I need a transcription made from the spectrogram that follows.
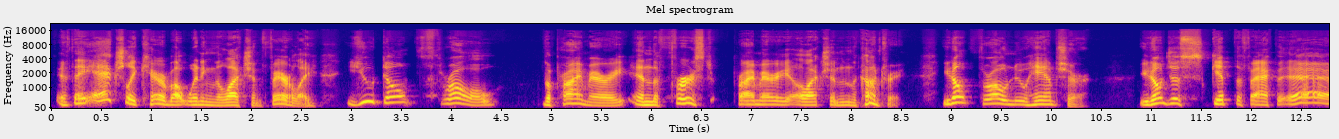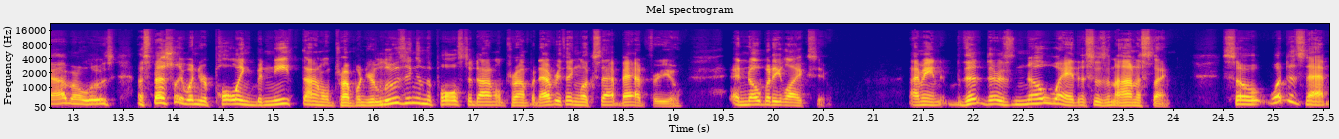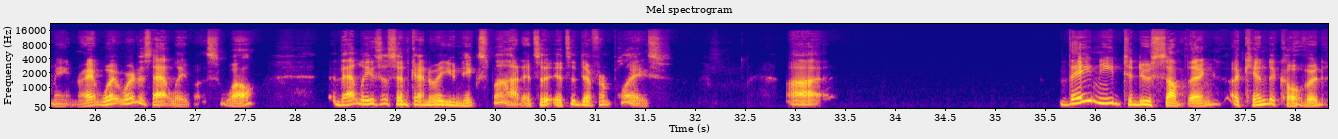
if they actually care about winning the election fairly, you don't throw the primary in the first primary election in the country. You don't throw New Hampshire. You don't just skip the fact that, hey, I'm going to lose, especially when you're polling beneath Donald Trump, when you're losing in the polls to Donald Trump and everything looks that bad for you and nobody likes you. I mean, th- there's no way this is an honest thing. So, what does that mean, right? Where, where does that leave us? Well, that leaves us in kind of a unique spot. It's a it's a different place. Uh, they need to do something akin to COVID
